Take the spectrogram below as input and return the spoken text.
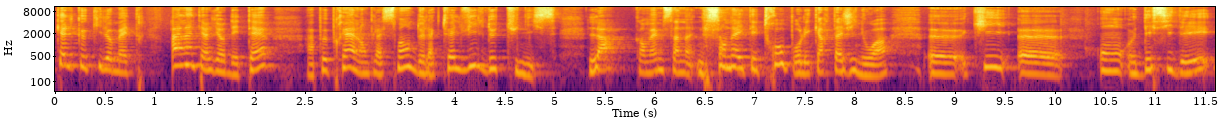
quelques kilomètres à l'intérieur des terres, à peu près à l'emplacement de l'actuelle ville de Tunis. Là, quand même, ça en a été trop pour les Carthaginois euh, qui euh, ont décidé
